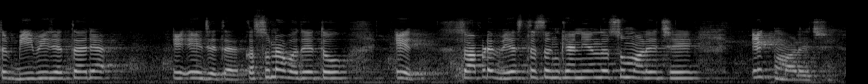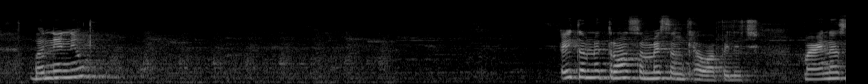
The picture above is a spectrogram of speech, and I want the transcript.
તો બી બી જતા રહ્યા, એ એ જતા રહ્યા. કશું ના વધે તો એક. તો આપણે વ્યસ્ત સંખ્યાની અંદર શું મળે છે? એક મળે છે. બંનેનું એ તમને ત્રણ સમય સંખ્યાઓ આપેલી છે. માઇનસ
